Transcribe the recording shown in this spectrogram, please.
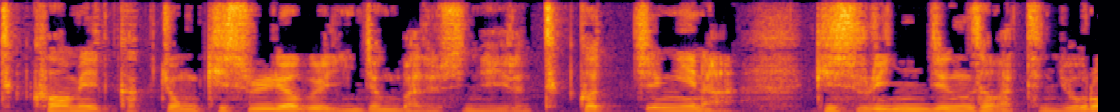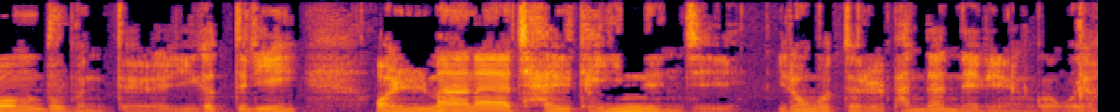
특허 및 각종 기술력을 인정받을 수 있는 이런 특허증이나 기술 인증서 같은 이런 부분들, 이것들이 얼마나 잘 돼 있는지 이런 것들을 판단 내리는 거고요.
